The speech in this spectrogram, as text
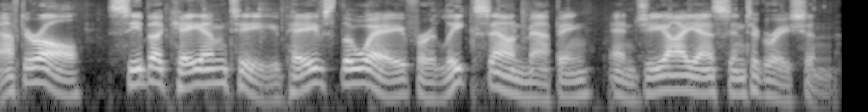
After all, SebaKMT paves the way for leak sound mapping and GIS integration.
